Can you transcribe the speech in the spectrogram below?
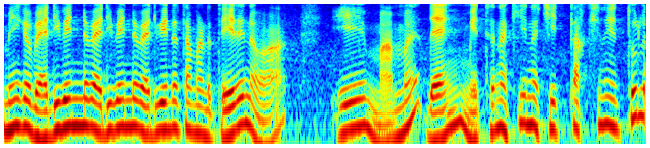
මේක වැඩි වෙන්න වැඩි වෙන්න වැඩි වෙන්න තමයි තේරෙනවා ඒ මම දැන් මෙතන කියන චිත්තක්ෂණය තුල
